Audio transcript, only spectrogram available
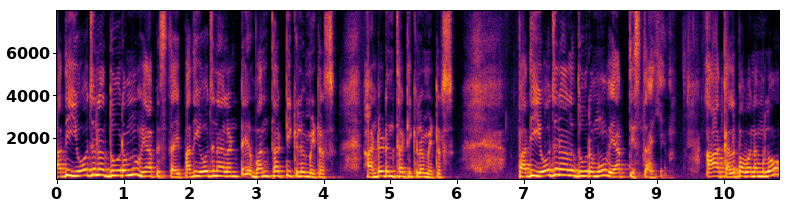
పది యోజన దూరము వ్యాపిస్తాయి. పది యోజనాలంటే one thirty kilometres hundred and thirty kilometres. పది యోజనాల దూరము వ్యాప్తిస్తాయి. ఆ కల్పవనంలో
